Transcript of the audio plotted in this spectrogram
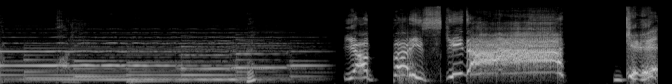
っぱり。やっぱり好きだ！ゲ？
